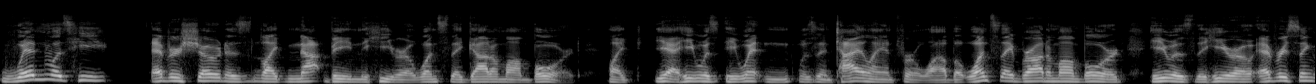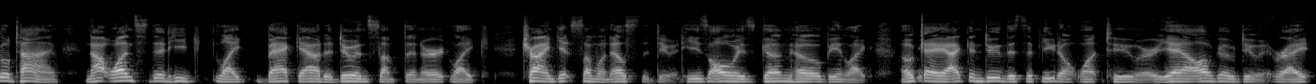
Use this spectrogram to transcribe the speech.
when was he ever shown as like not being the hero once they got him on board? Like, yeah, he was he went and was in Thailand for a while, but once they brought him on board, he was the hero every single time. Not once did he like back out of doing something or like try and get someone else to do it. He's always gung ho, being like, okay, I can do this if you don't want to, or yeah, I'll go do it, right?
